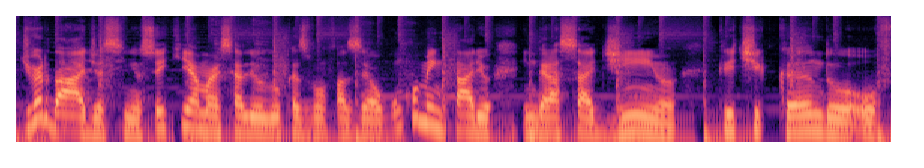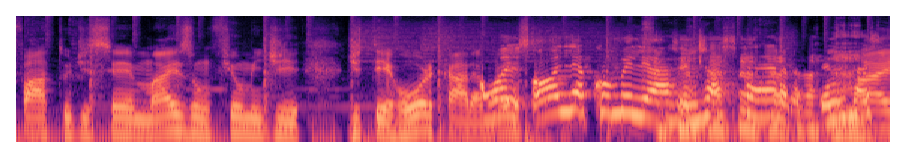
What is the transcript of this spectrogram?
de verdade, assim, eu sei que a Marcela e o Lucas vão fazer algum comentário engraçadinho, criticando o fato de ser mais um filme de, de terror, cara. Olha, mas... olha como ele acha, ele já espera. Ele já mas...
